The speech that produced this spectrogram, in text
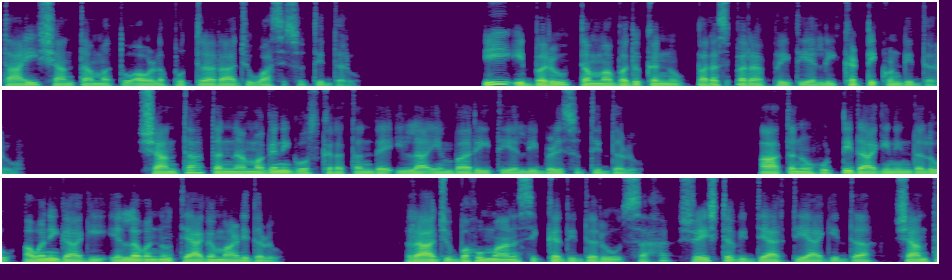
ತಾಯಿ ಶಾಂತ ಮತ್ತು ಅವಳ ಪುತ್ರ ರಾಜು ವಾಸಿಸುತ್ತಿದ್ದರು. ಈ ಇಬ್ಬರು ತಮ್ಮ ಬದುಕನ್ನು ಪರಸ್ಪರ ಪ್ರೀತಿಯಲ್ಲಿ ಕಟ್ಟಿಕೊಂಡಿದ್ದರು. ಶಾಂತ ತನ್ನ ಮಗನಿಗೋಸ್ಕರ ತಂದೆ ಇಲ್ಲ ಎಂಬ ರೀತಿಯಲ್ಲಿ ಬೆಳೆಸುತ್ತಿದ್ದಳು. ಆತನು ಹುಟ್ಟಿದಾಗಿನಿಂದಲೂ ಅವನಿಗಾಗಿ ಎಲ್ಲವನ್ನೂ ತ್ಯಾಗ ಮಾಡಿದಳು. ರಾಜು ಬಹುಮಾನ ಸಿಕ್ಕದಿದ್ದರೂ ಸಹ ಶ್ರೇಷ್ಠ ವಿದ್ಯಾರ್ಥಿಯಾಗಿದ್ದ ಶಾಂತ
